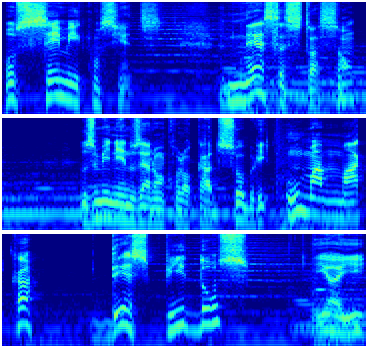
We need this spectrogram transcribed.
ou semi-inconscientes. Nessa situação, os meninos eram colocados sobre uma maca, despidos e aí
